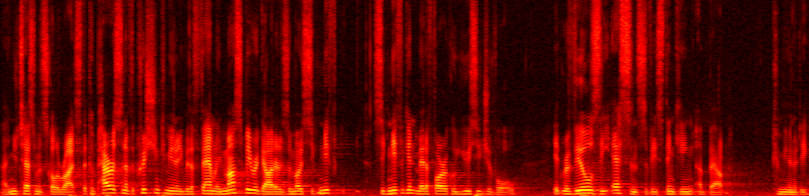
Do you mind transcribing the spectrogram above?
a New Testament scholar, writes The comparison of the Christian community with a family must be regarded as the most significant, significant metaphorical usage of all. It reveals the essence of his thinking about community.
